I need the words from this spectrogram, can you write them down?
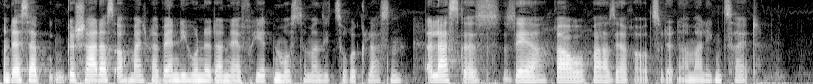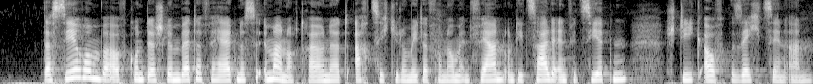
Und deshalb geschah das auch manchmal, wenn die Hunde dann erfrierten, musste man sie zurücklassen. Alaska ist sehr rau, war sehr rau zu der damaligen Zeit. Das Serum war aufgrund der schlimmen Wetterverhältnisse immer noch 380 Kilometer von Nome entfernt und die Zahl der Infizierten stieg auf 16 an.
